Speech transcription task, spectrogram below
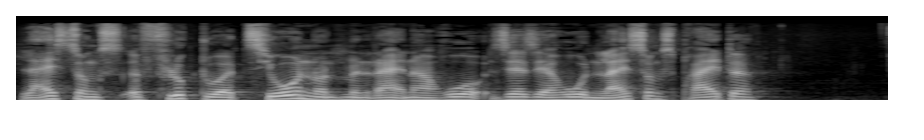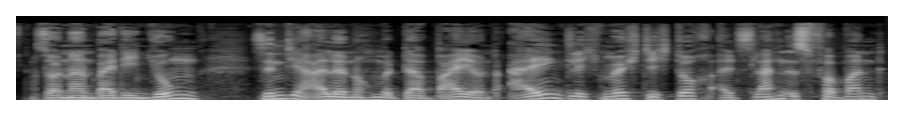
Leistungsfluktuationen und mit einer sehr, sehr hohen Leistungsbreite. Sondern bei den Jungen sind ja alle noch mit dabei und eigentlich möchte ich doch als Landesverband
